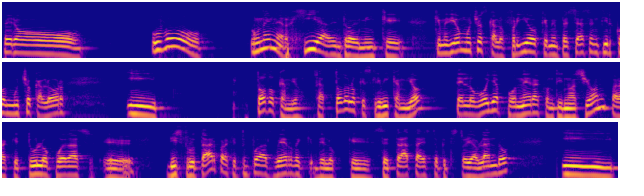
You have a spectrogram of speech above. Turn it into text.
pero hubo una energía dentro de mí que, que me dio mucho escalofrío, que me empecé a sentir con mucho calor y todo cambió, o sea, todo lo que escribí cambió. Te lo voy a poner a continuación para que tú lo puedas eh, disfrutar, para que tú puedas ver de, lo que se trata esto que te estoy hablando. Y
